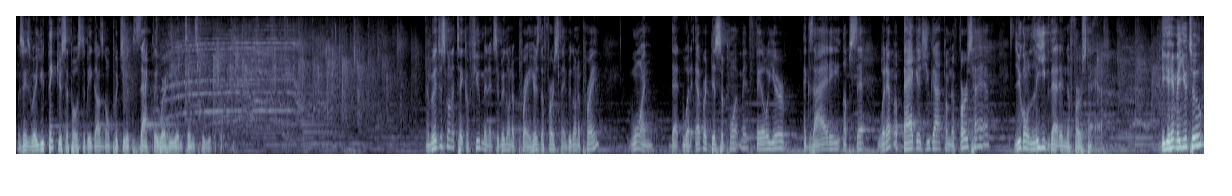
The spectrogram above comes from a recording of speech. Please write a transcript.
Which means where you think you're supposed to be, God's gonna put you exactly where He intends for you to be. And we're just going to take a few minutes and we're going to pray. Here's the first thing we're going to pray. One, that whatever disappointment, failure, anxiety, upset, whatever baggage you got from the first half, you're going to leave that in the first half. Do you hear me, YouTube?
